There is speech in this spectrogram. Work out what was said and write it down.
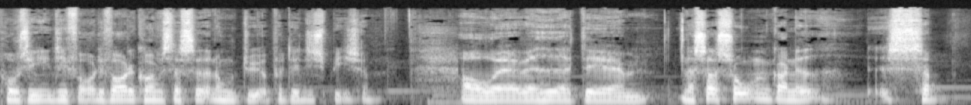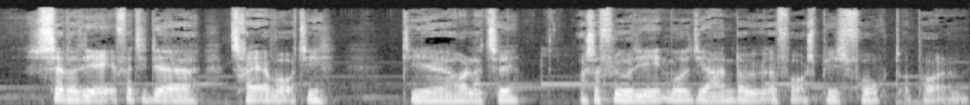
protein, de får. De får det kun, hvis der sidder nogle dyr på det, de spiser. Og øh, hvad hedder det, øh, når så solen går ned, så sætter de af for de der træer, hvor de, de øh, holder til. Og så flyver de ind mod de andre øer for at spise frugt og pollen.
